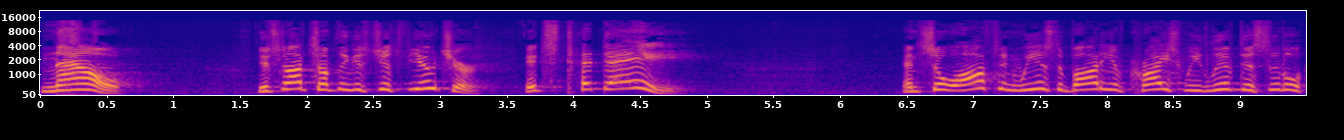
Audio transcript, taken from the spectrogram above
now. It's not something that's just future, it's today. And so often we as the body of Christ, we live this little,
